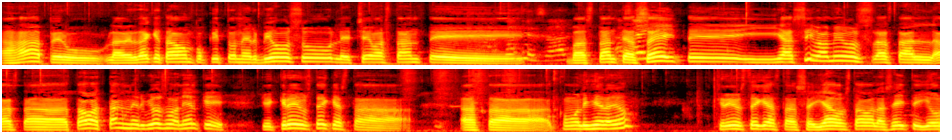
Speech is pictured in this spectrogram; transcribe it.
Ajá, pero la verdad que estaba un poquito nervioso, le eché bastante bastante aceite y así va amigos, hasta hasta estaba tan nervioso Daniel que, que cree usted que hasta hasta ¿cómo le dijera yo? ¿Cree usted que hasta sellado estaba el aceite y yo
